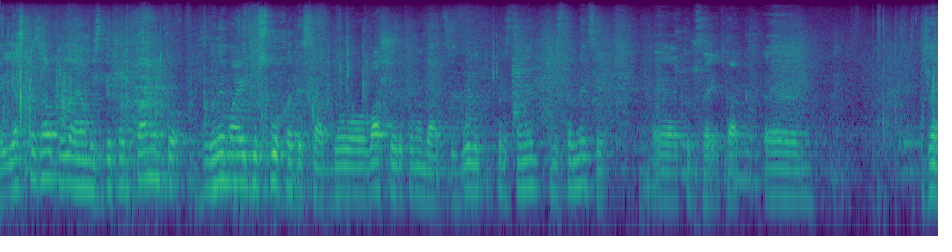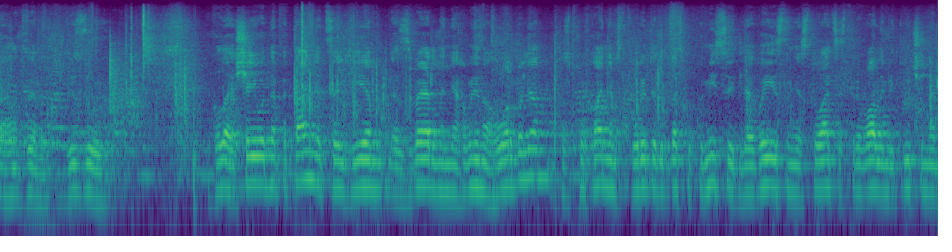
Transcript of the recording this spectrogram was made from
Е, Я сказав колегам з департаменту, вони мають дослухатися до вашої рекомендації. Були тут представни- представниці, е, тут цей, так. Е, Зараз Галентина, візую. Колеги, ще є одне питання. Це є звернення громадянина Горбаля з проханням створити депутатську комісію для вияснення ситуації з тривалим відключенням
